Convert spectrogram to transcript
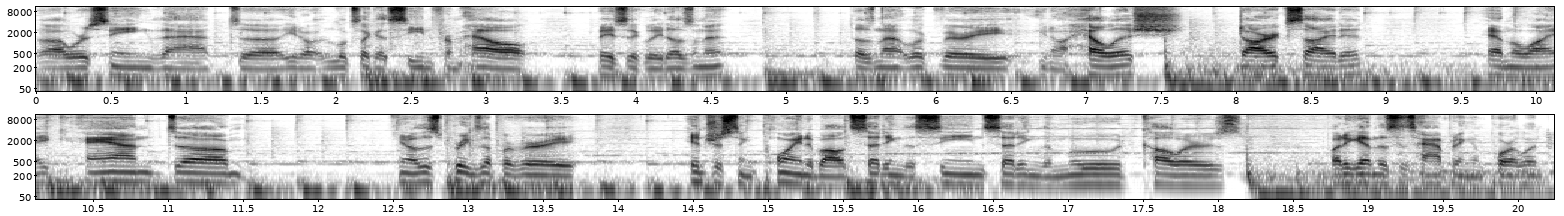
Uh, we're seeing that, uh, you know, it looks like a scene from hell, basically, doesn't it? Doesn't that look very, you know, hellish, dark sided, and the like? And, um, you know, this brings up a very interesting point about setting the scene, setting the mood, colors. But again, this is happening in Portland.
